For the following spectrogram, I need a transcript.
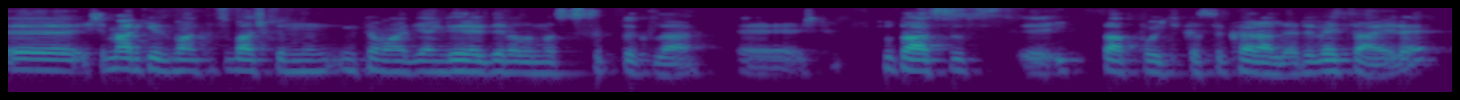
e, işte Merkez Bankası Başkanı'nın mütemadiyen görevden alınması sıklıkla, e, işte tutarsız e, iktisat politikası kararları vesaire.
